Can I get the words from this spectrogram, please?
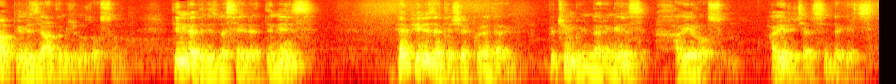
Rabbimiz yardımcımız olsun. Dinlediniz ve seyrettiniz. Hepinize teşekkür ederim. Bütün günleriniz hayır olsun. Hayır içerisinde geçsin.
